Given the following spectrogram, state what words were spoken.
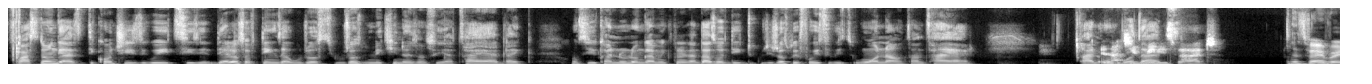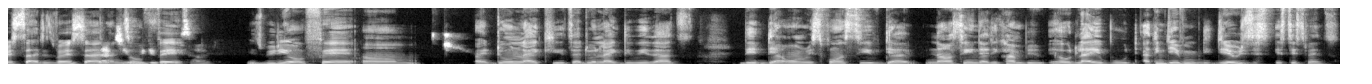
for as long as the country is the way it is, there are lots of things that will just will just be making noise until you're tired. Like until you can no longer make noise, and that's what they do. They just wait for you to be worn out and tired and It's actually really sad. It's very very sad. It's very sad It's and it's actually really, unfair really sad. It's really unfair. Um, I don't like it. I don't like the way that they they are unresponsive. They are now saying that they can't be held liable. I think they even—they there is a statement.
